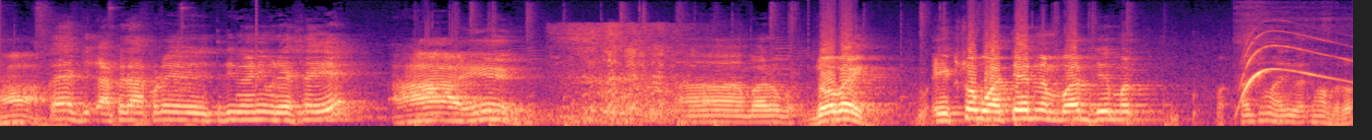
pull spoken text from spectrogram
હા. કયા આપણે આપણે ત્રિવેણી રહેશે એ? હા એ. હા બરોબર. જો ભાઈ. એકસો બોતેર નંબર જે મારી વાત સાંભળો.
